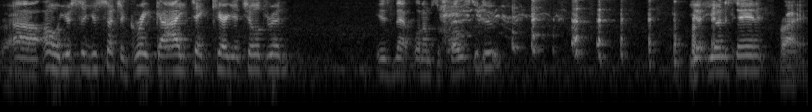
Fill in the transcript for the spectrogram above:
Right. right. uh, oh, you're so you're such a great guy. You take care of your children. Is that what I'm supposed to do? you, you understand? right.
